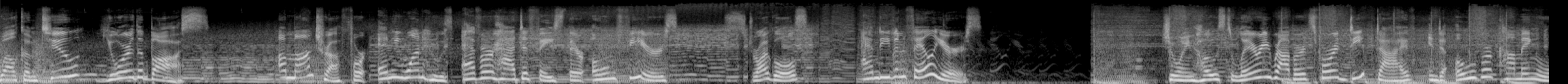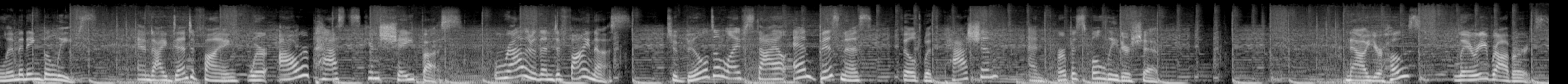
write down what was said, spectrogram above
Welcome to You're the Boss, a mantra for anyone who's ever had to face their own fears, struggles, and even failures. Join host Larry Roberts for a deep dive into overcoming limiting beliefs and identifying where our pasts can shape us rather than define us to build a lifestyle and business filled with passion and purposeful leadership. Now, your host, Larry Roberts.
